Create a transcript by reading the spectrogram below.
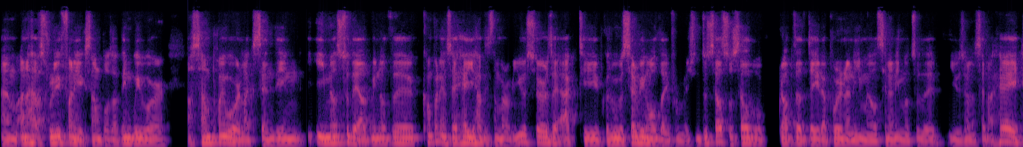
Um, and I have really funny examples. I think we were at some point we were like sending emails to the admin of the company and say, hey, you have this number of users, they're active, because we were serving all the information to sales. So sales will grab that data, put in an email, send an email to the user and say, like, hey,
